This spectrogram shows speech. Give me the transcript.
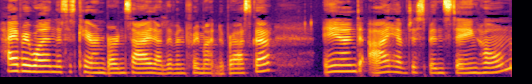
Hi, everyone. This is Karen Burnside. I live in Fremont, Nebraska, and I have just been staying home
